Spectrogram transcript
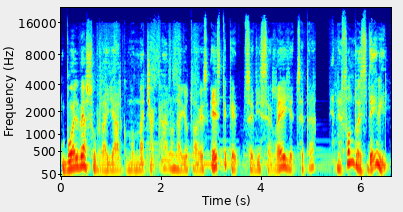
vuelve a subrayar, como machacar una y otra vez, este que se dice rey, etc., en el fondo es débil.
